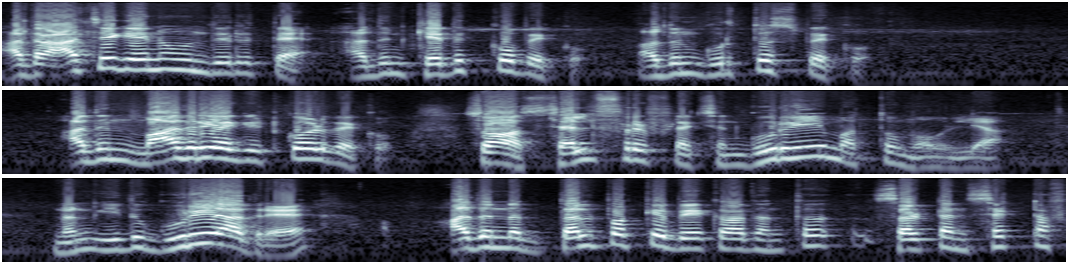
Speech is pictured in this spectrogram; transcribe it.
ಅದರ ಆಚೆಗೇನೋ ಒಂದು ಇರುತ್ತೆ ಅದನ್ನು ಕೆದಕ್ಕೋಬೇಕು ಅದನ್ನು ಗುರ್ತಿಸ್ಬೇಕು. ಅದನ್ನು ಮಾದರಿಯಾಗಿ ಇಟ್ಕೊಳ್ಬೇಕು. ಸೊ ಆ ಸೆಲ್ಫ್ ರಿಫ್ಲೆಕ್ಷನ್ ಗುರಿ ಮತ್ತು ಮೌಲ್ಯ. ನನಗೆ ಇದು ಗುರಿ ಆದರೆ ಅದನ್ನು ತಲುಪಕ್ಕೆ ಬೇಕಾದಂಥ certain set of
